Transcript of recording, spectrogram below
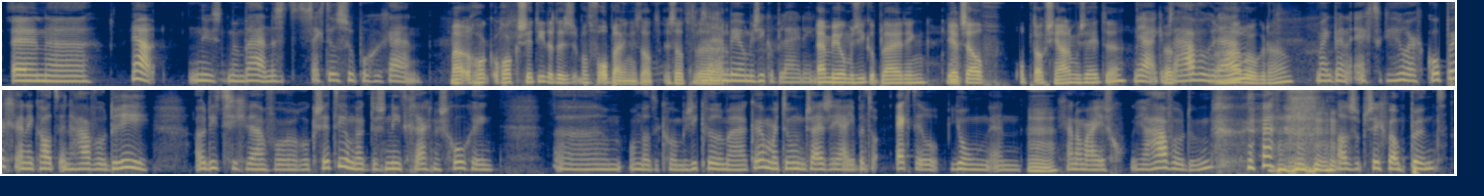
En eh, ja, nu is het mijn baan. Dus het is echt heel soepel gegaan. Maar Rock, Rock City, dat is, wat voor opleiding is dat? Is dat Het is eh, een mbo muziekopleiding. MBO muziekopleiding? Je Ja. hebt zelf op het Oceanum gezeten? ja, ik heb de HAVO gedaan. HAVO gedaan? Maar ik ben echt heel erg koppig. En ik had in HAVO 3 auditie gedaan voor Rock City. Omdat ik dus niet graag naar school ging. Ehm, omdat ik gewoon muziek wilde maken. Maar toen zei ze, ja, je bent wel echt heel jong. En Mhm. ga nou maar je, HAVO doen. Hadden ze op zich wel een punt.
